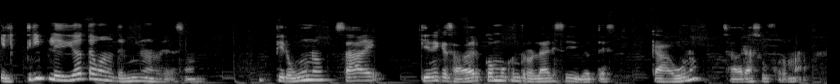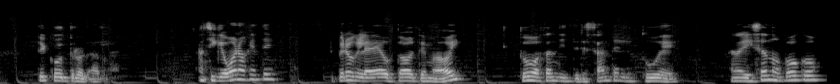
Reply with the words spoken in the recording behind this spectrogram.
el triple idiota cuando termina una relación. Pero uno sabe, tiene que saber cómo controlar ese idiotez. Cada uno sabrá su forma de controlarla. Así que bueno gente, espero que les haya gustado el tema de hoy. Estuvo bastante interesante, lo estuve analizando un poco,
